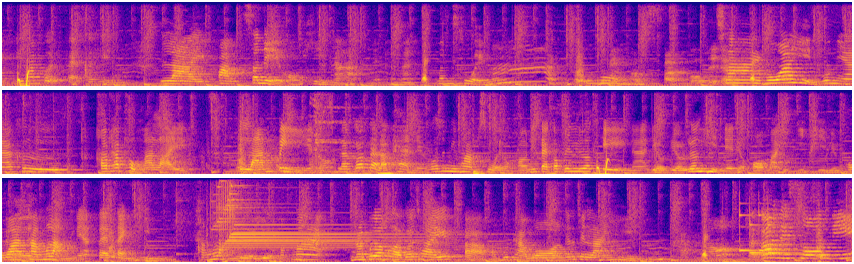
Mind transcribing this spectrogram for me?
ๆถ้าเปิดแฟลชจะเห็นลายความเสน่ห์ของหินนะคะเนี่ยเห็นไหมมันสวยมากทุกคนความ sparkle เพดานใช่ เพราะว่าหินพวกเนี้ยคือเขาทับถมมาหลายเป็นล้านปีเนาะ แล้วก็แต่ละแผ่นเนี่ยก็จะมีความสวยของเขานี่แต่ก็ไปเลือกเองนะ เดี๋ยวเดี๋ยวเรื่องหินเนี่ยเดี๋ยวขอมาอีก EP นึงเพราะว่าทั้งหลังเนี่ยแต่แต่งหินทั้งหลังเลยเยอะมากๆกระเบื้องเราก็ใช้อ่าของบุญถาวรก็จะเป็นลายหินเนาะแล้วก็ในโซนนี้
